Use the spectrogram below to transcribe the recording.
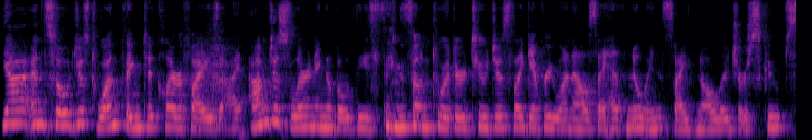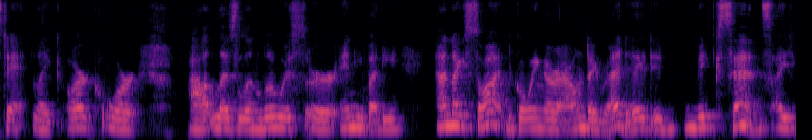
Yeah, and so just one thing to clarify is I, I'm just learning about these things on Twitter too, just like everyone else. I have no inside knowledge or scoops to like ARC or uh, Leslyn Lewis or anybody. And I saw it going around. I read it. It makes sense. I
